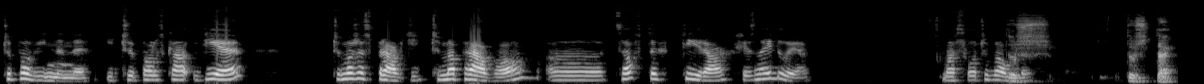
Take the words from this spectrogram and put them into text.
Czy powinny i czy Polska wie, czy może sprawdzić, czy ma prawo, co w tych tirach się znajduje? Masło czy bomby? Tuż tak.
